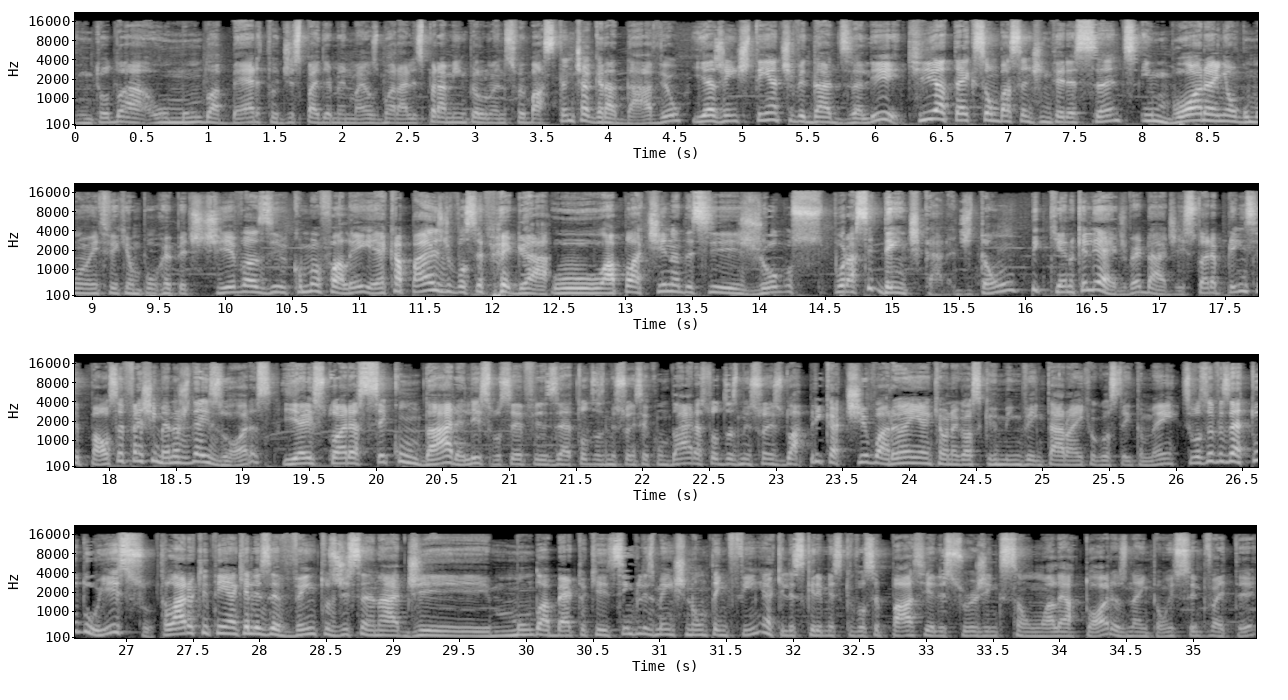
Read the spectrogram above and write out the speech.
em todo a, o mundo aberto de Spider-Man Miles Morales, para mim, pelo menos, foi bastante agradável. E a gente tem atividades ali que até que são bastante interessantes, embora em algum momento fiquem um pouco repetitivas. E como eu falei, é capaz de você pegar o, a platina desses jogos por acidente, cara. De tão pequeno que ele é, de verdade. A história principal você fecha em menos de 10 horas. E a história secundária ali, se você fizer todas as missões secundárias, todas as missões do aplicativo Aranha, que é um negócio que me inventaram aí que eu gostei também. Se você fizer tudo isso, claro que tem aqueles eventos de cenário de mundo aberto que simplesmente não tem fim, aqueles crimes que você passa e eles surgem que são aleatórios, né? Então isso sempre vai ter.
